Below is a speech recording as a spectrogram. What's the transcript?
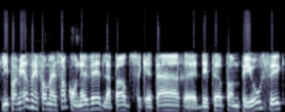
Les premières informations qu'on avait de la part du secrétaire euh, d'État Pompeo, c'est que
